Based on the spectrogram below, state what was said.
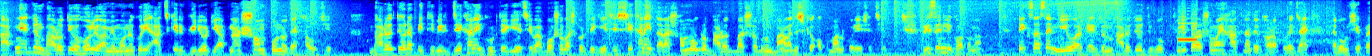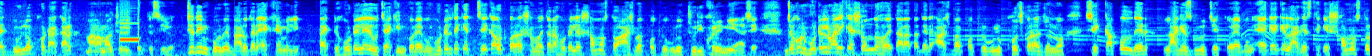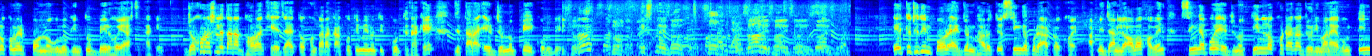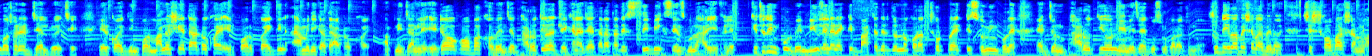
আপনি একজন ভারতীয় হলেও আমি মনে করি আজকের ভিডিওটি আপনার সম্পূর্ণ দেখা উচিত। ভারতীয়রা পৃথিবীর যেখানেই ঘুরতে গিয়েছে বা বসবাস করতে গিয়েছে, সেখানেই তারা সমগ্র ভারতবর্ষ এবং বাংলাদেশকে অপমান করে এসেছে। রিসেন্টলি ঘটনা। টেক্সাসের নিউ ইয়র্কে একজন ভারতীয় যুবক চুরি করার সময় হাত নাতে ধরা পড়ে যায় এবং সে প্রায় দুই লক্ষ টাকার মালামাল চুরি করতেছিল। কিছুদিন পূর্বে ভারতের এক ফ্যামিলি একটি হোটেলেও চেক ইন করে এবং হোটেল থেকে চেক আউট করার সময় তারা হোটেলের সমস্ত আসবাবপত্রগুলো চুরি করে নিয়ে আসে যখন হোটেল মালিকের সন্দেহ হয় তারা তাদের আসবাবপত্রগুলো খোঁজ করার জন্য সেই কাপলদের লাগেজগুলো চেক করে এবং এক একে লাগেজ থেকে সমস্ত রকমের পণ্যগুলো কিন্তু বের হয়ে আসতে থাকে যখন আসলে তারা ধরা খেয়ে যায় তখন তারা কাকুতি মিনতি করতে থাকে যে তারা এর জন্য পে করবে এর কিছুদিন পর একজন ভারতীয় সিঙ্গাপুরে আটক হয়। আপনি জানলে অবাক হবেন, সিঙ্গাপুরে এর জন্য তিন লক্ষ টাকা জরিমানা এবং তিন বছরের জেল রয়েছে। এর কয়েকদিন পর মালয়েশিয়াতে আটক হয়, এরপর কয়েকদিন আমেরিকাতে আটক হয়। আপনি জানলে এটাও অবাক হবেন যে ভারতীয়রা যেখানে যায়, তারা তাদের সিভিক সেন্সগুলো হারিয়ে ফেলে। কিছুদিন পূর্বে নিউজিল্যান্ডের একটি বাচ্চাদের জন্য করা ছোট্ট একটি সুইমিং পুলে একজন ভারতীয় নেমে যায় গোসল করার জন্য। শুধু এভাবে সেভাবে নয়, সে সবার সামনে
